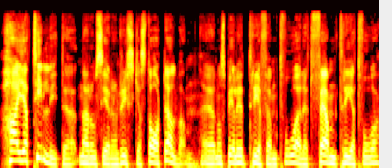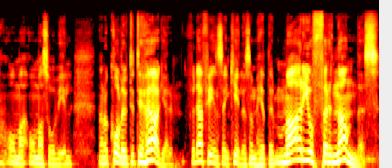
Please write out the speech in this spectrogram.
haja till lite när de ser den ryska startelvan. Eh, de spelar ju ett 3-5-2 eller ett 5-3-2 om man, om man så vill. När de kollar ute till höger, för där finns en kille som heter Mario Fernandes.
